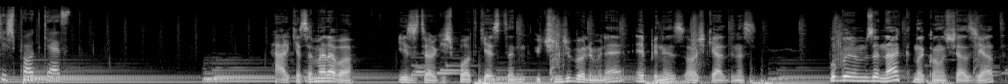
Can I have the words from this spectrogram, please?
Turkish Podcast. Herkese merhaba. Easy Turkish Podcast'ın 3. bölümüne hepiniz hoş geldiniz. Bu bölümümüzde ne hakkında konuşacağız Cihat?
